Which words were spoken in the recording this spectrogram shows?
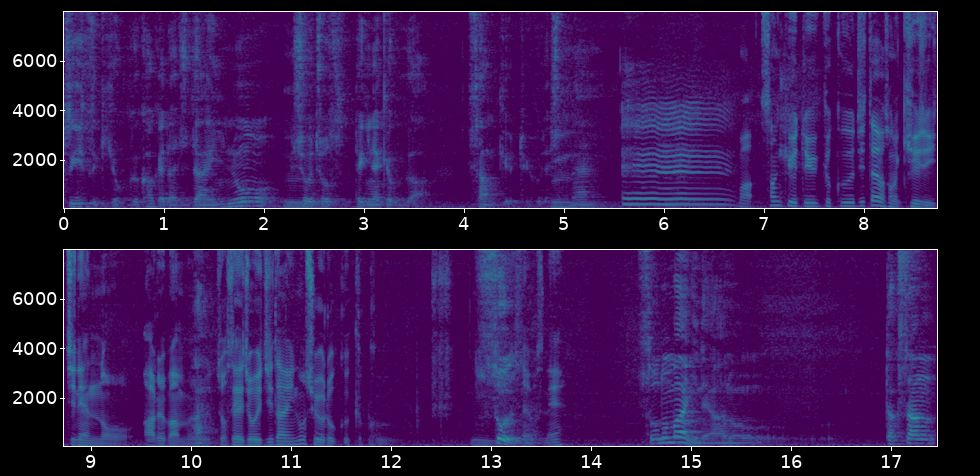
次々曲が書けた時代の象徴的な曲が「サンキュー」という曲でしたね。うん。まあ、サンキューという曲自体はその91年のアルバム、はい。女性上位時代の収録曲にそうですね。なりますね。その前にねあのたくさん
